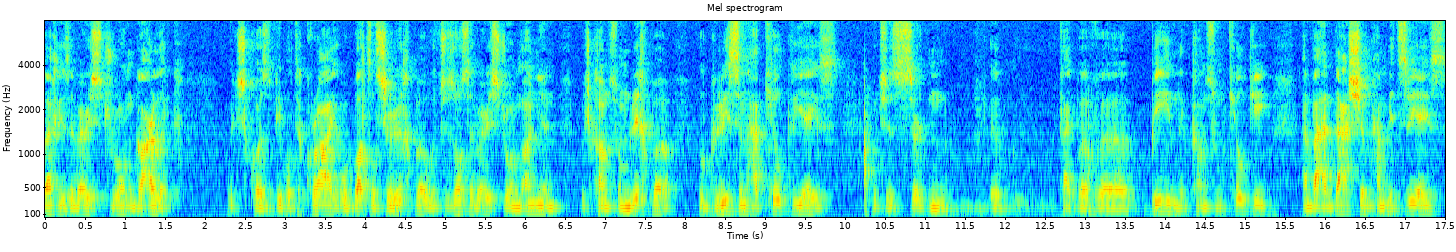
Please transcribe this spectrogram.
is a very strong garlic, which causes people to cry. Or batel sherichba, which is also a very strong onion, which comes from richba. Ugrisen hakilkiyes, which is certain uh, type of uh, bean that comes from kilki. And v'hadashim hamitzriyes,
